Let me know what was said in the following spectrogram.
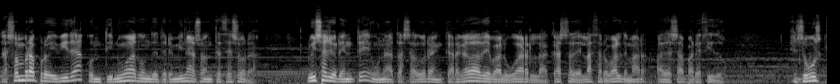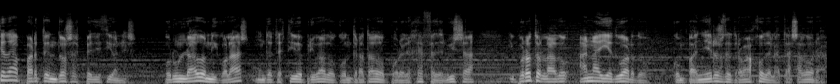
La sombra prohibida continúa donde termina su antecesora. Luisa Llorente, una tasadora encargada de evaluar la casa de Lázaro Valdemar, ha desaparecido. En su búsqueda parten dos expediciones. Por un lado, Nicolás, un detective privado contratado por el jefe de Luisa, y por otro lado, Ana y Eduardo, compañeros de trabajo de la tasadora.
